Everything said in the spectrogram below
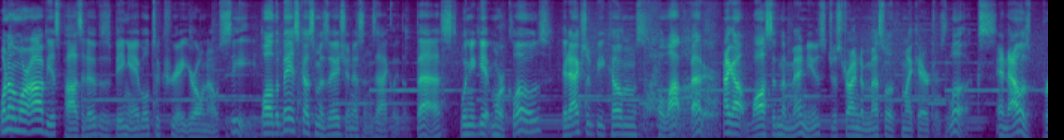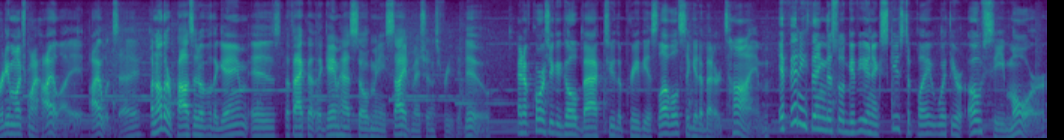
One of the more obvious positives is being able to create your own OC. While the base customization isn't exactly the best, when you get more clothes, it actually becomes a lot better. I got lost in the menus just trying to mess with my character's looks, and that was pretty much my highlight, I would say. Another positive of the game is the fact that the game has so many side missions for you to do. And of course you could go back to the previous levels to get a better time. If anything, this will give you an excuse to play with your OC more.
